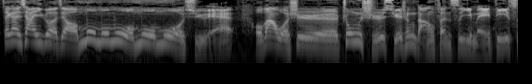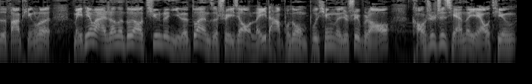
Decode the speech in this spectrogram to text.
再看下一个叫木木木木木雪，欧巴，我是忠实学生党粉丝一枚，第一次发评论，每天晚上呢都要听着你的段子睡觉，雷打不动，不听呢就睡不着。考试之前呢也要听，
